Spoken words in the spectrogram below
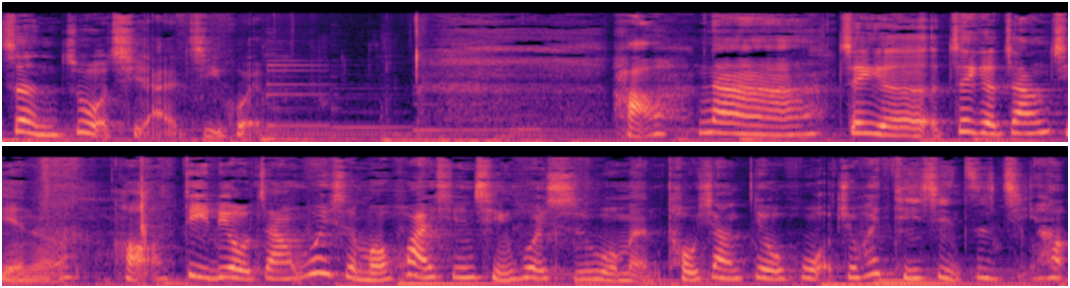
振作起来的机会。好，那这个这个章节呢，好，第六章，为什么坏心情会使我们投向诱惑？就会提醒自己哈，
